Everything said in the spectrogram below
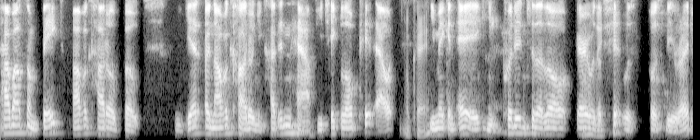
how about some baked avocado boats? You get an avocado and you cut it in half. You take the little pit out. Okay. You make an egg. You put it into the little area where the shit. pit was supposed to be, right?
